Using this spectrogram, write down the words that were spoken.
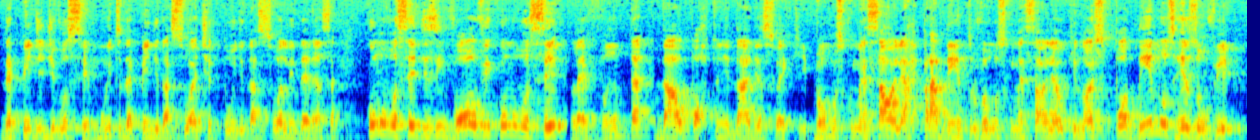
depende de você, muito depende da sua atitude, da sua liderança, como você desenvolve, como você levanta, dá oportunidade à sua equipe. Vamos começar a olhar para dentro, vamos começar a olhar o que nós podemos resolver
